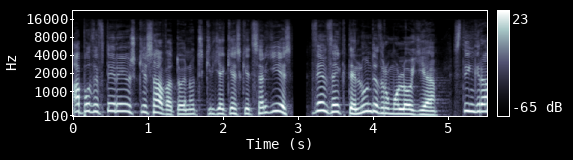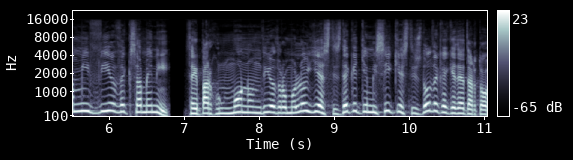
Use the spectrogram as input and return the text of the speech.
από Δευτέρα έως και Σάββατο, ενώ τις Κυριακές και τις Αργίες δεν θα εκτελούνται δρομολόγια. Στην γραμμή 2 δεξαμενή θα υπάρχουν μόνο δύο δρομολόγια στις 10.30 και στις 12 και 4.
